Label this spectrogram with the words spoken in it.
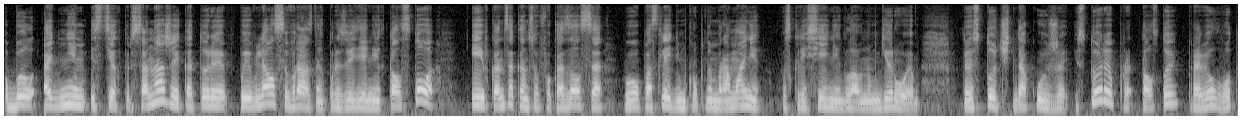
был одним из тех персонажей, который появлялся в разных произведениях Толстого и в конце концов оказался в его последнем крупном романе «Воскресенье» главным героем. То есть точно такую же историю Толстой провел вот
